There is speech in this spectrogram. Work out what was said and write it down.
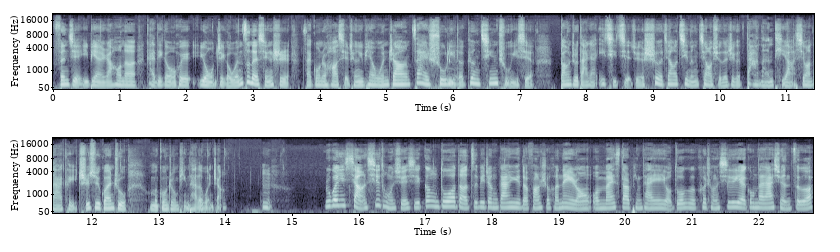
分解一遍。然后呢，凯蒂跟我会用这个文字的形式在公众号写成一篇文章，再梳理的更清楚一些，帮助大家一起解决社交技能教学的这个大难题啊！希望大家可以持续关注我们公众平台的文章。嗯。如果你想系统学习更多的自闭症干预的方式和内容，我们 MyStar 平台也有多个课程系列供大家选择。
